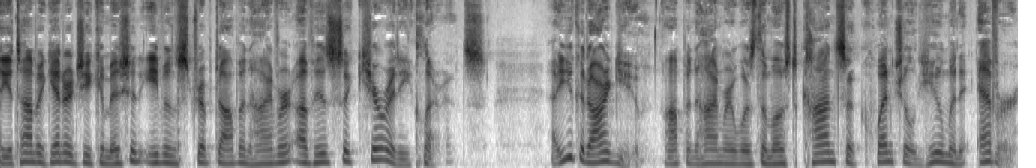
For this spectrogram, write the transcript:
the Atomic Energy Commission even stripped Oppenheimer of his security clearance. Now, you could argue Oppenheimer was the most consequential human ever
